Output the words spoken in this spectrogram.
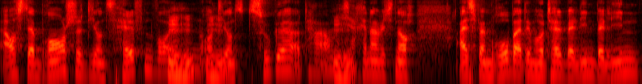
aus der Branche, die uns helfen wollten Mhm, und die uns zugehört haben. Ich erinnere mich noch, als ich beim Robert im Hotel Berlin Berlin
